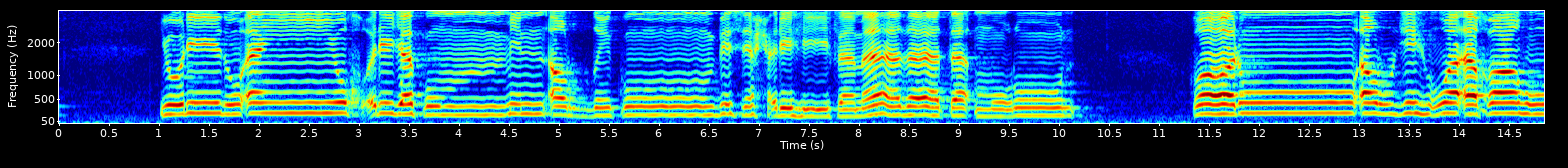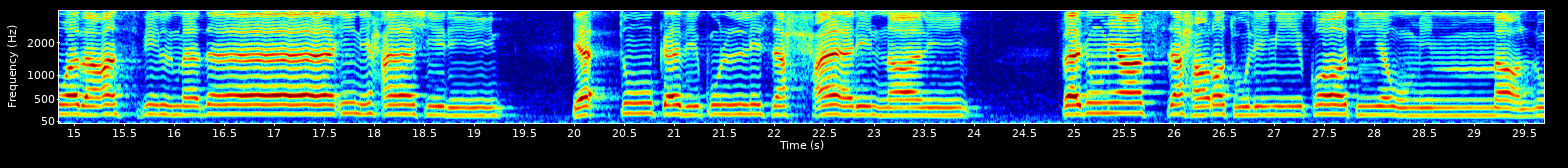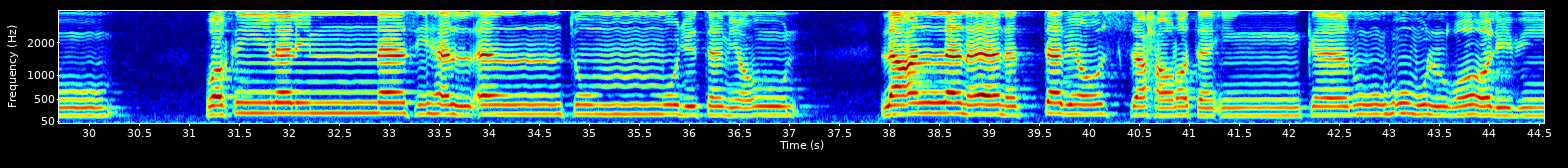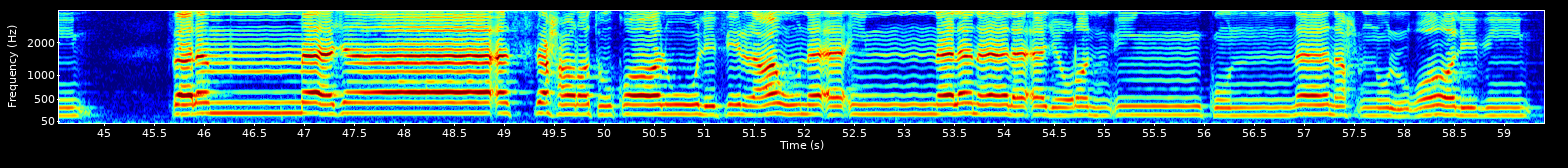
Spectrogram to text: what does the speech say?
يريد أن يخرجكم من أرضكم بسحره فماذا تأمرون؟ قالوا أرجه وأخاه وابعث في المدائن حاشرين يأتوك بكل سحار عليم. فجمع السحرة لميقات يوم معلوم. وقيل للناس هل أنتم مجتمعون؟ لعلنا نتبع السحرة إن كانوا هم الغالبين. فلما جاء السحرة قالوا لفرعون أئن لنا لأجرا إن كنا نحن الغالبين.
